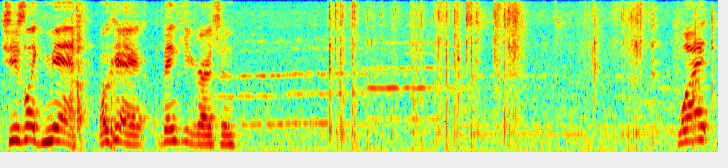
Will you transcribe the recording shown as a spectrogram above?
She's like, man. Okay, thank you, Gretchen. What?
